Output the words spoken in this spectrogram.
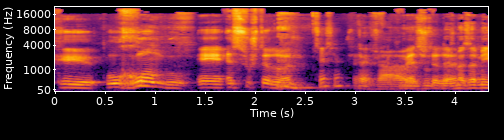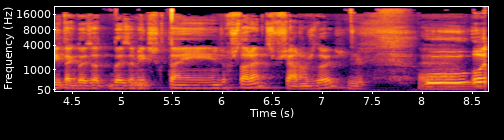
que o rombo é assustador. Sim, sim. Sim, já, é assustador. os meus amigos, tenho dois, dois amigos que têm restaurantes, fecharam os dois. O-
